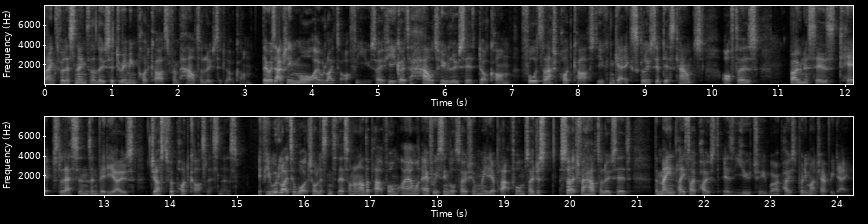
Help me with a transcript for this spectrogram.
Thanks for listening to the Lucid Dreaming podcast from howtolucid.com. There is actually more I would like to offer you. So if you go to howtolucid.com forward slash podcast, you can get exclusive discounts, offers, bonuses, tips, lessons, and videos just for podcast listeners. If you would like to watch or listen to this on another platform, I am on every single social media platform, so just search for How to Lucid. The main place I post is YouTube, where I post pretty much every day.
